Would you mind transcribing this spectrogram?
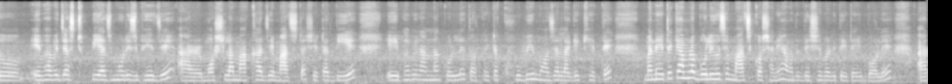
তো এভাবে জাস্ট পেঁয়াজ, মরিচ ভেজে আর মশলা মাখা যে মাছটা সেটা দিয়ে এইভাবে রান্না করলে তরকারিটা খুবই মজা লাগে খেতে। মানে এটাকে আমরা বলি হচ্ছে মাছ কষানি, আমাদের দেশের বাড়িতে এটাই বলে। আর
